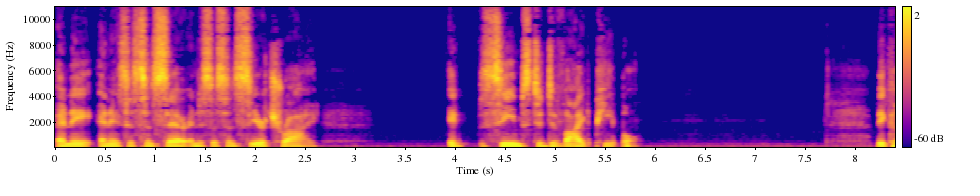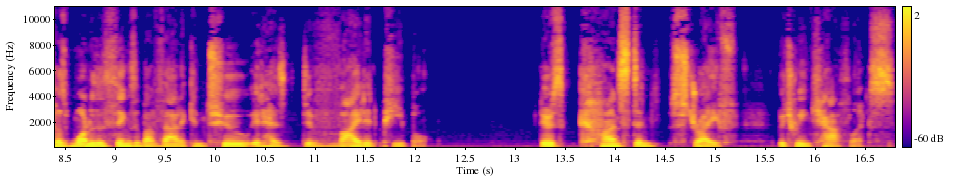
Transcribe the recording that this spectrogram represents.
and they and it's a sincere and it's a sincere try, it seems to divide people. Because one of the things about Vatican II, it has divided people. There's constant strife between Catholics,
